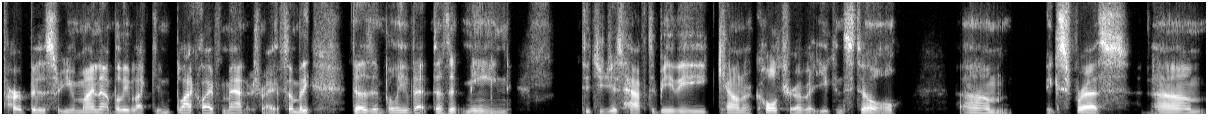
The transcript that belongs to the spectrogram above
purpose or you might not believe like in black life matters right if somebody doesn't believe that doesn't mean that you just have to be the counterculture of it? You can still um express um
